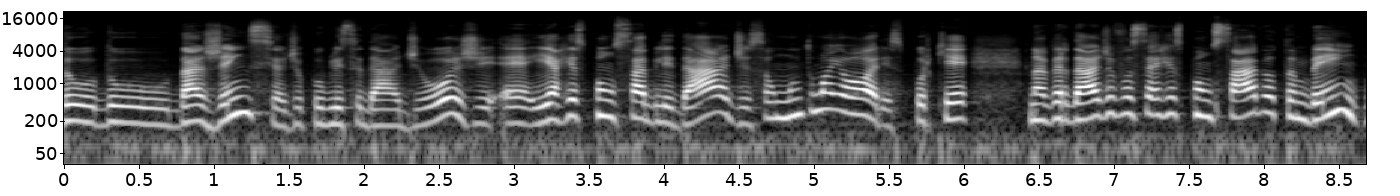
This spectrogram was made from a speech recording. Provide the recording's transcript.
do, do, da agência de publicidade hoje é, e a responsabilidade são muito maiores, porque, na verdade, você é responsável também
